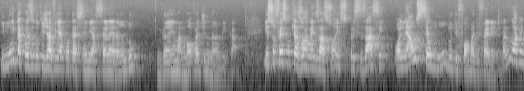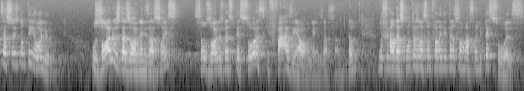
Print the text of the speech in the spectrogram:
e muita coisa do que já vinha acontecendo e acelerando ganha uma nova dinâmica. Isso fez com que as organizações precisassem olhar o seu mundo de forma diferente, mas as organizações não têm olho. Os olhos das organizações são os olhos das pessoas que fazem a organização. Então, no final das contas, nós estamos falando de transformação de pessoas.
